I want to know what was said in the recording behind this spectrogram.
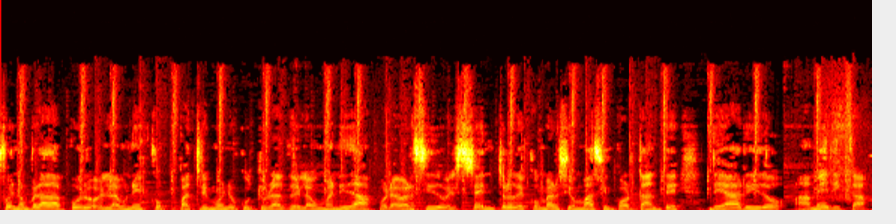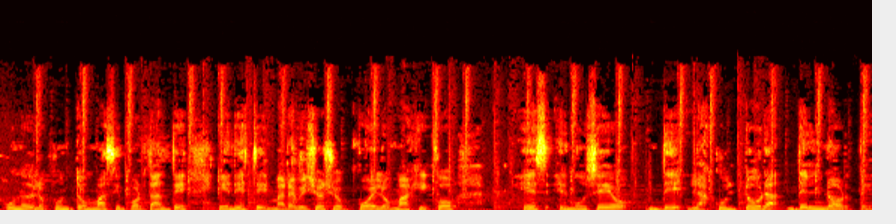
fue nombrada por la UNESCO Patrimonio Cultural de la Humanidad por haber sido el centro de comercio más importante de Árido América, uno de los puntos más importantes en este maravilloso pueblo mágico es el Museo de la Escultura del Norte,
